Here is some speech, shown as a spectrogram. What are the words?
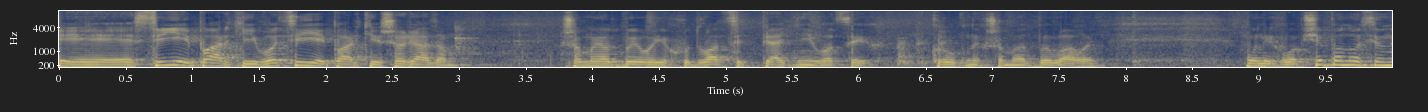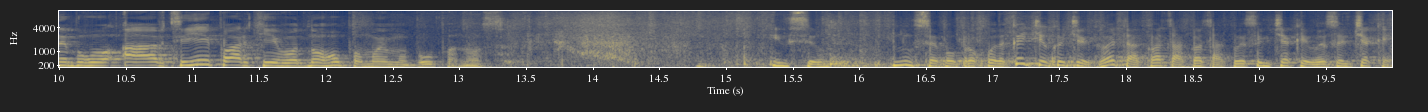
Е, з цієї партії, в оцієї партії, що рядом, що ми відбили їх у 25 днів оцих крупних, що ми відбивали. У них взагалі поносів не було, а в цієї партії в одного, по-моєму, був понос. І все. Ну, все попроходить. Кичик, кичик, отак, отак, отак. Весельчаки, весельчаки.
